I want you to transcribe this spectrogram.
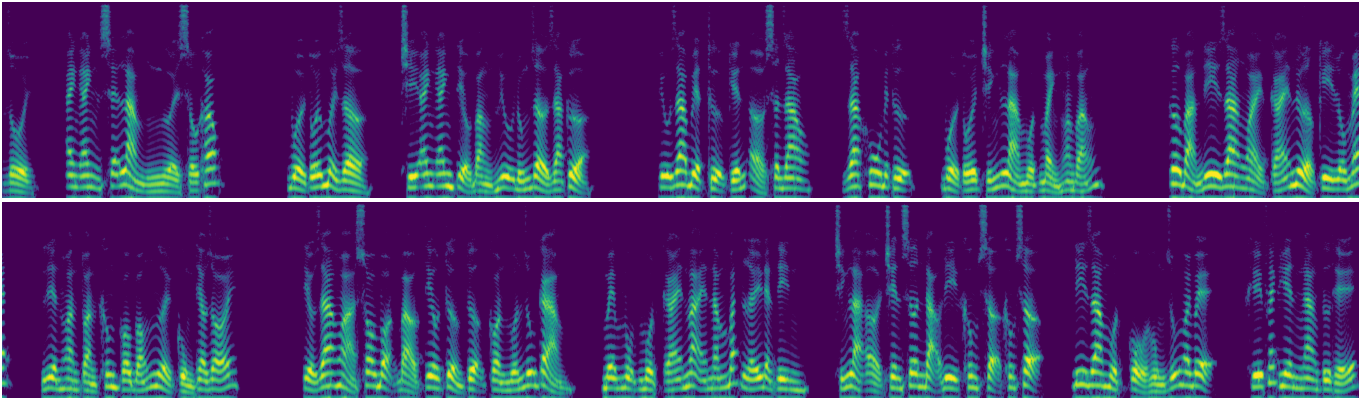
rồi, anh anh sẽ làm người xấu khóc. Buổi tối 10 giờ, Chí anh anh tiểu bằng hưu đúng giờ ra cửa. Cựu ra biệt thự kiến ở sân giao, ra khu biệt thự, buổi tối chính là một mảnh hoang vắng. Cơ bản đi ra ngoài cái nửa km, liền hoàn toàn không có bóng người cùng theo dõi. Tiểu gia hỏa so bọn bảo tiêu tưởng tượng còn muốn dũng cảm, mềm mụt một cái lại nắm bắt lấy đèn tin, chính là ở trên sơn đạo đi không sợ không sợ, đi ra một cổ hùng dũng ngoài vệ, khí phách hiên ngang tư thế.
